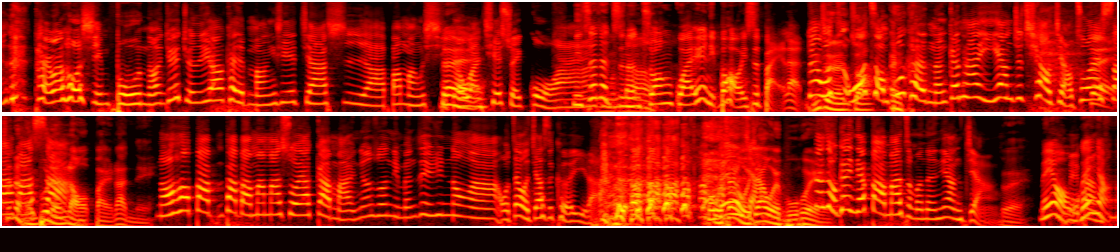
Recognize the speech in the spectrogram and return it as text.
台湾后行不，然后你就会觉得又要开始忙一些家事啊，帮忙洗个碗、切水果啊。你真的只能装乖，因为你不好意思摆烂。对啊，我只我总不可能跟他一样就翘脚坐在沙发真的很不能上。老摆烂呢。然后爸爸爸妈妈说要干嘛，你就说你们自己去弄啊。我在我家是可以啦，我在我家我也不会，但是我跟人家爸妈怎么能这样讲？对，没有，我跟你讲，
